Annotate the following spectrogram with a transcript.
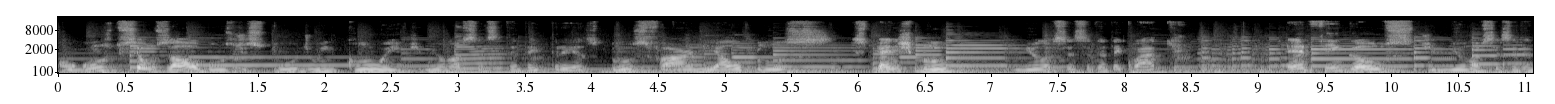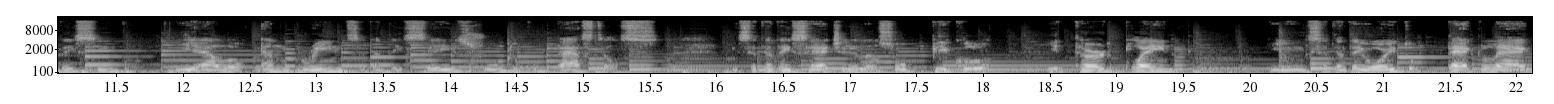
Alguns dos seus álbuns de estúdio incluem, de 1973, Blues Farm e All Blues, Spanish Blue, de 1974, Anything Goes, de 1975, Yellow and Green, de 76, junto com Pastels. Em 77 ele lançou Piccolo e Third Plane. Em 78, Peg Leg,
